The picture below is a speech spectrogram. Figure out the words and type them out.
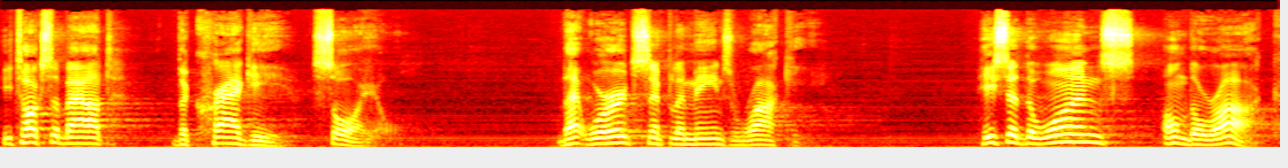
He talks about the craggy soil. That word simply means rocky. He said, The ones on the rock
